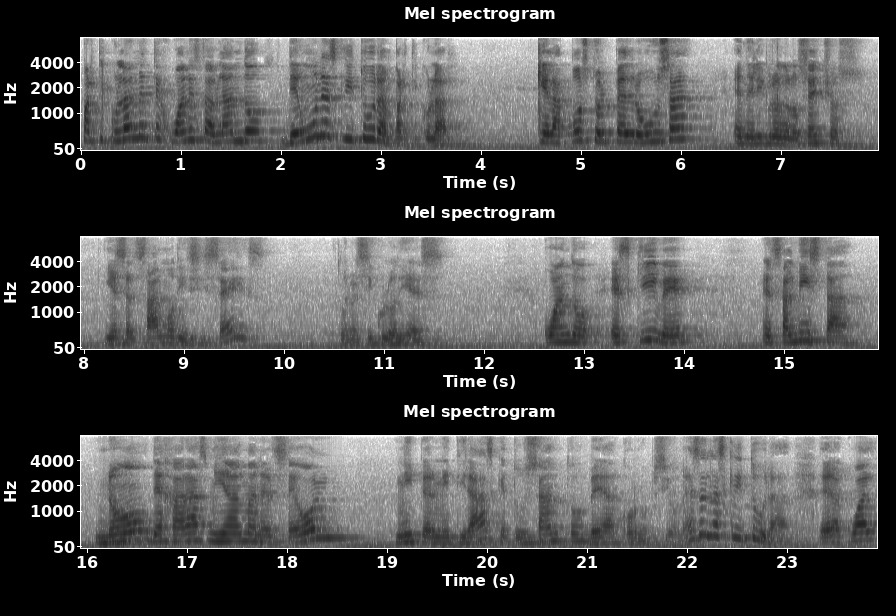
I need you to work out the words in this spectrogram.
Particularmente Juan está hablando de una escritura en particular que el apóstol Pedro usa en el libro de los Hechos. Y es el Salmo 16, el versículo 10. Cuando escribe el salmista, no dejarás mi alma en el Seol, ni permitirás que tu santo vea corrupción. Esa es la escritura de la cual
